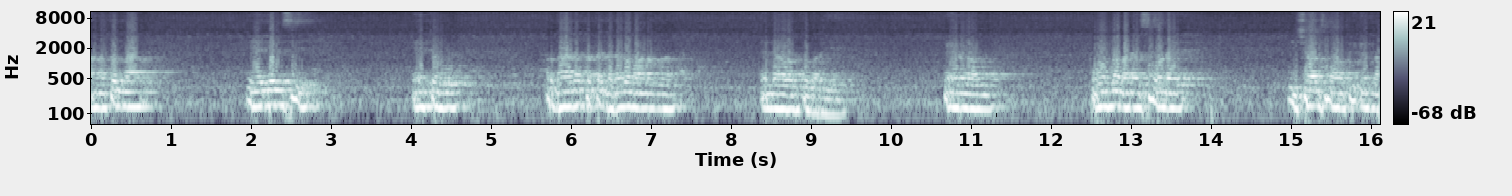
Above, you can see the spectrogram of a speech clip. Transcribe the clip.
നടത്തുന്ന ഏജൻസി ഏറ്റവും പ്രധാനപ്പെട്ട ഘടകമാണെന്ന് എല്ലാവർക്കും അറിയാം. കേരളം പൂർണ മനസ്സോടെ വിശ്വാസമർപ്പിക്കുന്ന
